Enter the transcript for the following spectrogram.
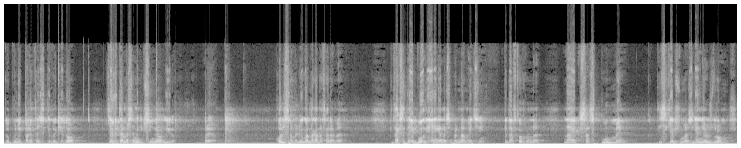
το που είναι οι παρενθέσεις και εδώ και εδώ και μετά μέσα μείνει ψ μείον 2 ωραία. Κολλήσαμε λίγο αλλά τα καταφέραμε κοιτάξτε τα εμπόδια είναι για να ξεπερνάμε έτσι. Και ταυτόχρονα να εξασκούμε τη σκέψη μας για νέους δρόμους.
